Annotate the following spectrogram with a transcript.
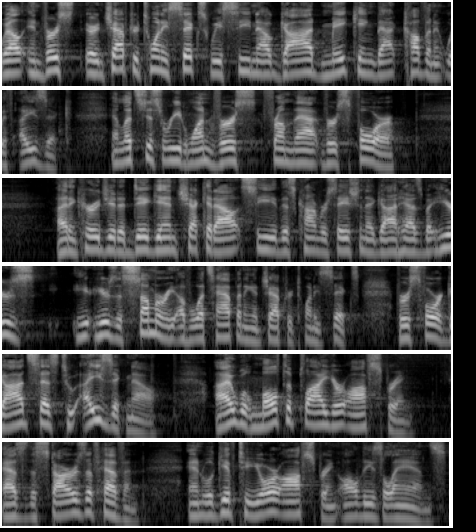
Well, in verse or in chapter 26, we see now God making that covenant with Isaac. And let's just read one verse from that, verse 4. I'd encourage you to dig in, check it out, see this conversation that God has. But here's, here's a summary of what's happening in chapter 26. Verse 4 God says to Isaac now, I will multiply your offspring as the stars of heaven, and will give to your offspring all these lands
